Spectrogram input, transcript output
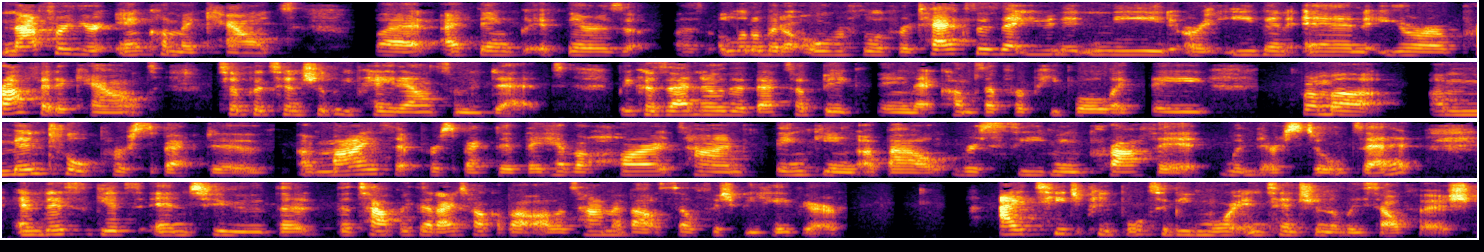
not for your income account, but I think if there's a, a, little bit of overflow for taxes that you didn't need, or even in your profit account to potentially pay down some debt, because I know that that's a big thing that comes up for people. Like they, from a, a mental perspective, a mindset perspective, they have a hard time thinking about receiving profit when they're still debt. And this gets into the, the topic that I talk about all the time about selfish behavior I teach people to be more intentionally selfish,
